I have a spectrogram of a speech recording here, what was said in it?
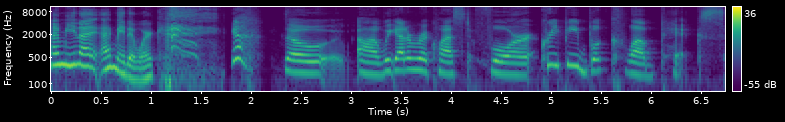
I mean, I, I made it work. yeah. So uh, we got a request for creepy book club picks.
